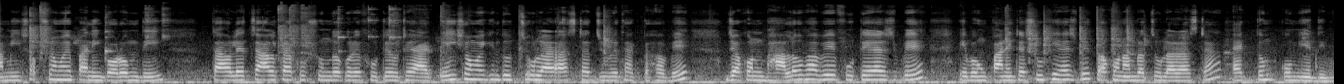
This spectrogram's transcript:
আমি সবসময় পানি গরম দিই। তাহলে চালটা খুব সুন্দর করে ফুটে ওঠে। আর এই সময় কিন্তু চুলার আঁচটা জুড়ে থাকতে হবে। যখন ভালোভাবে ফুটে আসবে এবং পানিটা শুকিয়ে আসবে, তখন আমরা চুলার আঁচটা একদম কমিয়ে দিব।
